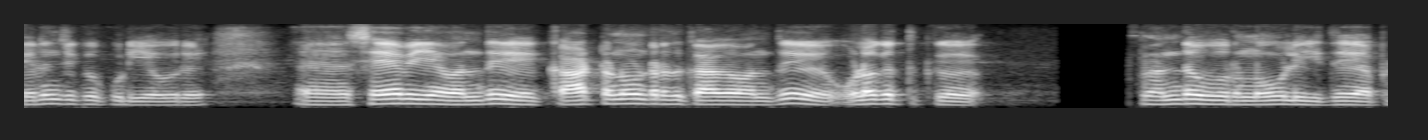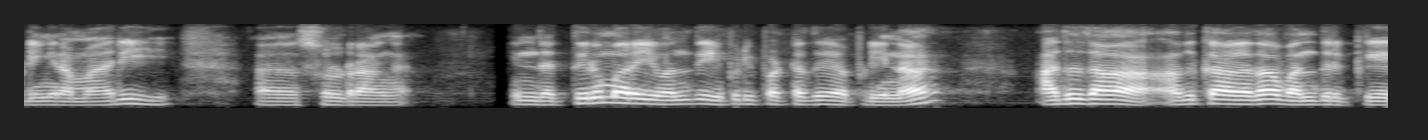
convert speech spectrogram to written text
தெரிஞ்சுக்கக்கூடிய ஒரு சேவையை வந்து காட்டணுன்றதுக்காக வந்து உலகத்துக்கு வந்த ஒரு நூல் இது அப்படிங்கிற மாதிரி சொல்கிறாங்க இந்த திருமறை வந்து எப்படிப்பட்டது அப்படின்னா அதுதான் அதுக்காக தான் வந்திருக்கு.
